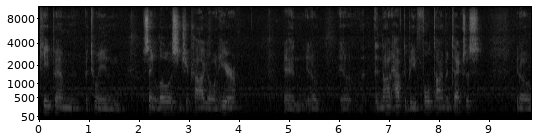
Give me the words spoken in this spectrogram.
keep him between St. Louis and Chicago and here, and, you know, you know, and not have to be full-time in Texas, you know,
